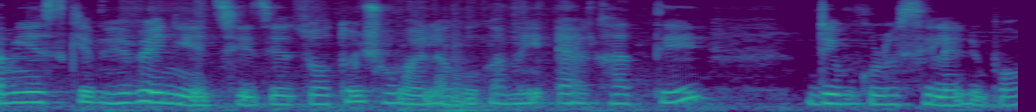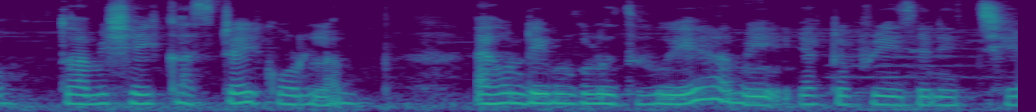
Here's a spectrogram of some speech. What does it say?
আমি আজকে ভেবে নিয়েছি যে যতই সময় লাগুক আমি এক হাত দিয়ে ডিমগুলো ছিলে নেব। তো আমি সেই কাজটাই করলাম। এখন ডিমগুলো ধুয়ে আমি একটা ফ্রিজে নিচ্ছি।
